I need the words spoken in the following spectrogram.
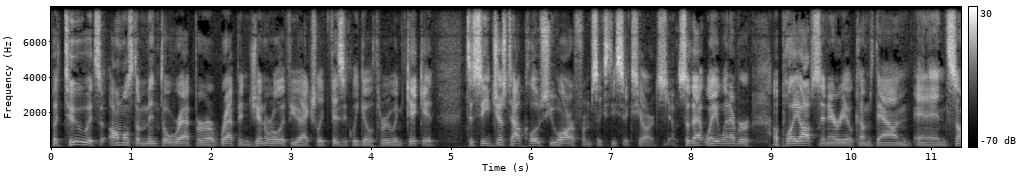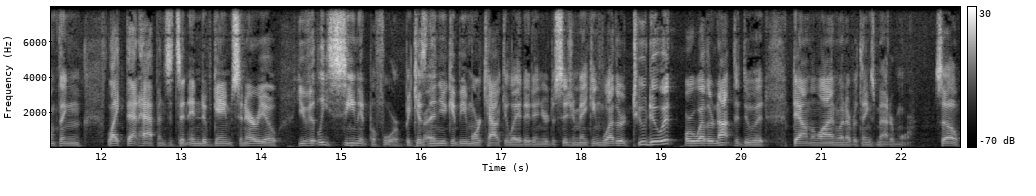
But two, it's almost a mental rep or a rep in general if you actually physically go through and kick it to see just how close you are from 66 yards. So that way, whenever a playoff scenario comes down and, and something like that happens, it's an end of game scenario. You've at least seen it before because then you can be more calculated in your decision making whether to do it or whether not to do it down the line whenever things matter more. So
